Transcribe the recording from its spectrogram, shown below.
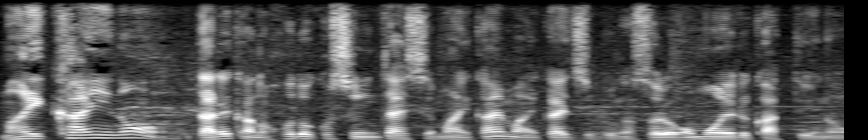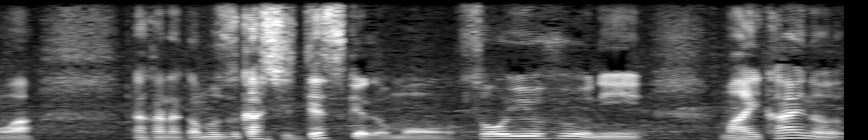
毎回の誰かの施しに対して毎回毎回自分がそれを思えるかっていうのはなかなか難しいですけどもそういうふうに毎回の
